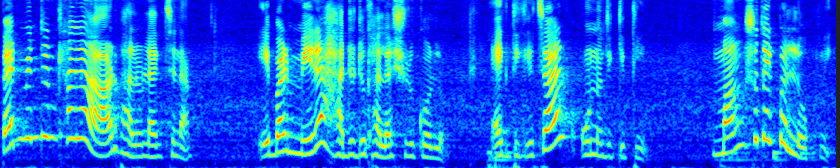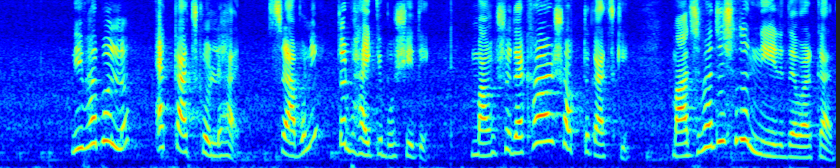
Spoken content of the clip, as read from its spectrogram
ব্যাডমিন্টন খেলা আর ভালো লাগছে না। এবার মেয়েরা হাডুডু খেলা শুরু করল। একদিকে চার, অন্যদিকে তিন। মাংস তো একবার লোক নেই। নিভা বলল, এক কাজ করলে হয়। শ্রাবণী, তোর ভাইকে বসিয়ে দে। মাংস দেখা আর শক্ত কাজ কি? মাঝে মাঝে শুধু নেড়ে দেওয়ার কাজ,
